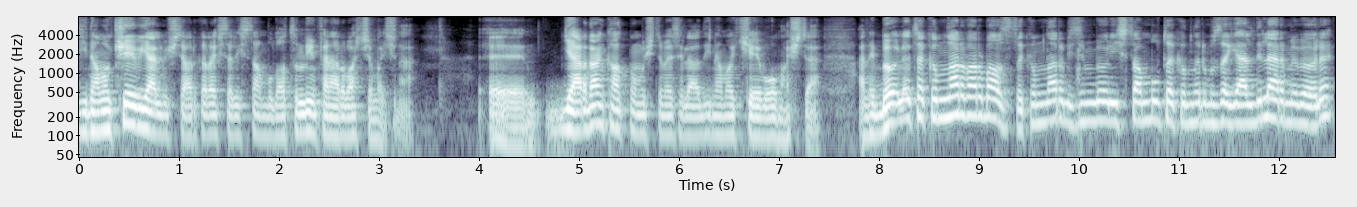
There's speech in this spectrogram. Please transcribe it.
Dinamo Kiev gelmişti arkadaşlar İstanbul'da hatırlayın Fenerbahçe maçına. E, yerden kalkmamıştı mesela Dinamo Kiev o maçta. Hani böyle takımlar var bazı takımlar bizim böyle İstanbul takımlarımıza geldiler mi böyle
